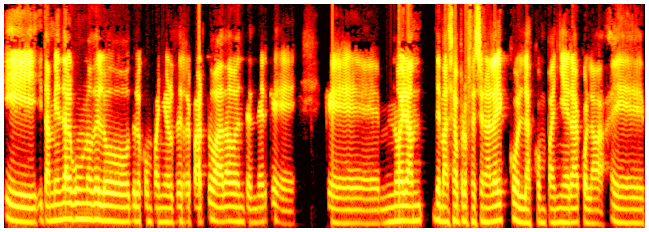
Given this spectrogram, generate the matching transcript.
Y, también de alguno de, los, de los compañeros de reparto ha dado a entender que, que no eran demasiado profesionales con las compañeras, con las eh,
